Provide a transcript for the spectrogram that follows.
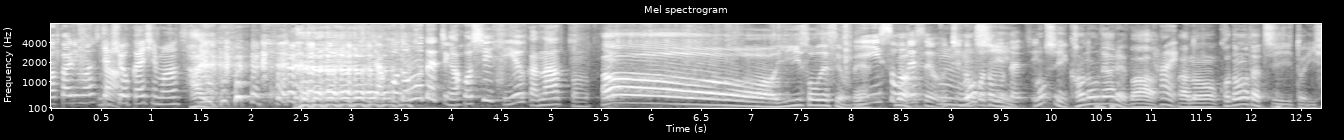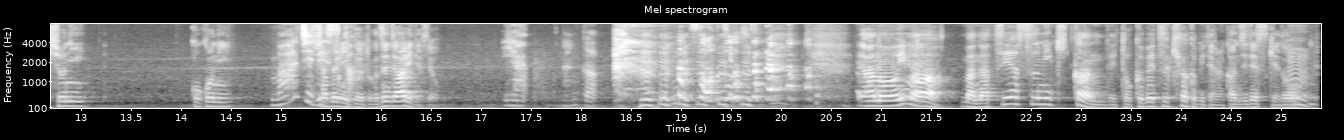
わかりました。じゃじゃあ紹介します。はい。あ子供たちが欲しいって言うかなと思って。ああ言いそうですよね。言いそうですよまあうちの子供たち。もしもし可能であれば、はい。あの子供たちと一緒にここにマジで喋りに来るとか全然ありですよ。いやなんか 想像したら。あの今、まあ、夏休み期間で特別企画みたいな感じですけど、うん。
